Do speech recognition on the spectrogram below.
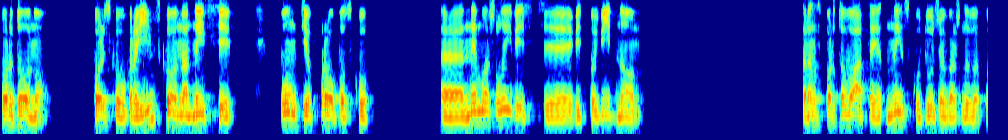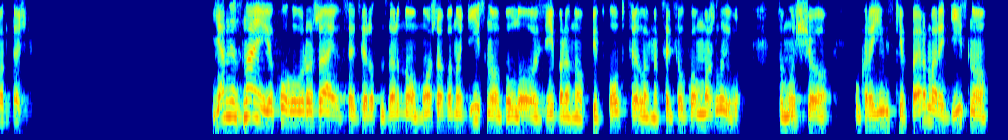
кордону польсько-українського на низці пунктів пропуску, неможливість е, відповідно транспортувати низку дуже важливих вантажів. Я не знаю, якого урожаю це зерно. Може, воно дійсно було зібрано під обстрілами. Це цілком можливо, тому що українські фермери дійсно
